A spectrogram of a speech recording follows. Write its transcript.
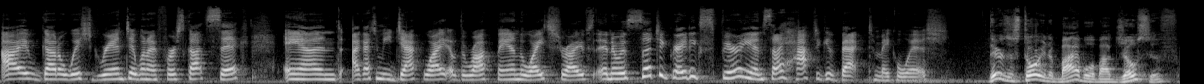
I got a wish granted when I first got sick, and I got to meet Jack White of the rock band The White Stripes, and it was such a great experience that I have to give back to Make a Wish. There's a story in the Bible about Joseph,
